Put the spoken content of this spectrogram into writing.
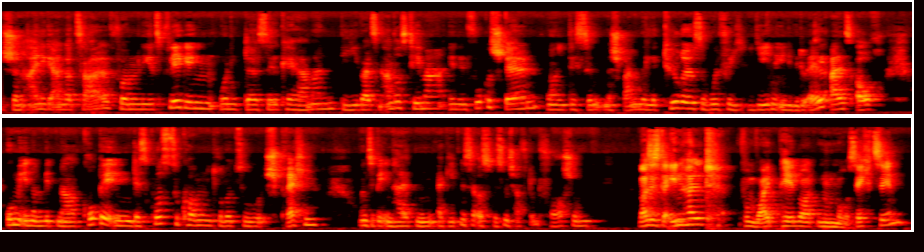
schon einige an der Zahl von Nils Pfleging und äh, Silke Herrmann, die jeweils ein anderes Thema in den Fokus stellen. Und die sind eine spannende Lektüre, sowohl für jeden individuell als auch, um in, mit einer Gruppe in den Diskurs zu kommen, darüber zu sprechen. Und sie beinhalten Ergebnisse aus Wissenschaft und Forschung. Was ist der Inhalt vom White Paper Nummer 16?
